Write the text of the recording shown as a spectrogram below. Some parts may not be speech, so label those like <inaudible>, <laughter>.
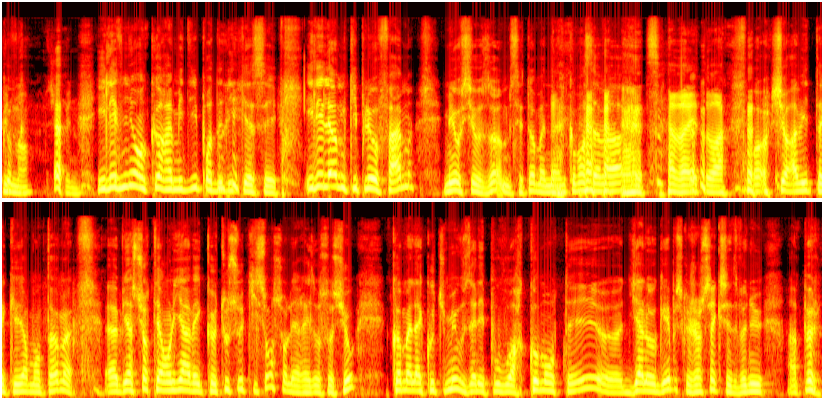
<laughs> Il est venu encore à midi pour dédicacer. Il est l'homme qui plaît aux femmes, mais aussi aux hommes. C'est Tom Anel. Comment ça va <laughs> Ça va et toi <laughs> Je suis ravi de t'accueillir, mon Tom. Euh, bien sûr, tu es en lien avec euh, tous ceux qui sont sur les réseaux sociaux. Comme à l'accoutumée, vous allez pouvoir commenter, euh, dialoguer, parce que je sais que c'est devenu un peu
